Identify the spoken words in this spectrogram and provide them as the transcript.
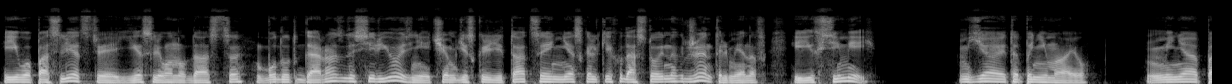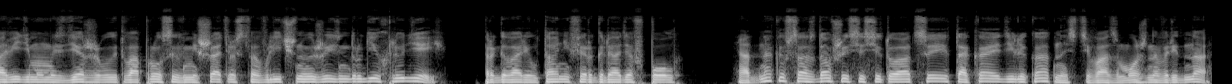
и его последствия, если он удастся, будут гораздо серьезнее, чем дискредитация нескольких достойных джентльменов и их семей». «Я это понимаю. Меня, по-видимому, сдерживают вопросы вмешательства в личную жизнь других людей», — проговорил Танифер, глядя в пол. Однако в создавшейся ситуации такая деликатность, возможно, вредна.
